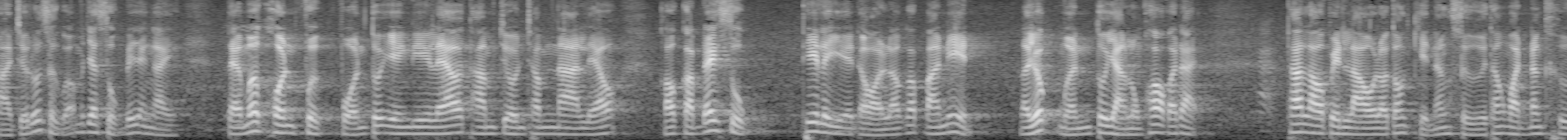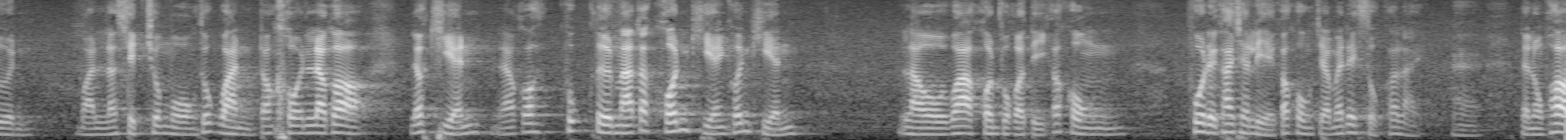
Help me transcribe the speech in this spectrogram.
อาจจะรู้สึกว่ามันจะสุขได้ยังไง แต่เมื่อคนฝึกฝนตัวเองดีแล้วทำจนชำนาญแล้ว เขากลับได้สุขที่ละเอียดอ่อนแล้วก็ปานีตเรายกเหมือนตัวอย่างหลวงพ่อก็ได้ ถ้าเราเป็นเราเราต้องเขียนหนังสือทั้งวันทั้งคืน วันละสิบชั่วโมง ทุกวันต้องค้นแล้วก็แล้วเขียนแล้วก็ทุกตื่นมาก็ค้นเขียนค้นเขียน เราว่าคนปกติก็คงพูดโดยค่าเฉลี่ยก็คงจะไม่ได้สุขเท่าไหร่ แต่หลวงพ่อ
